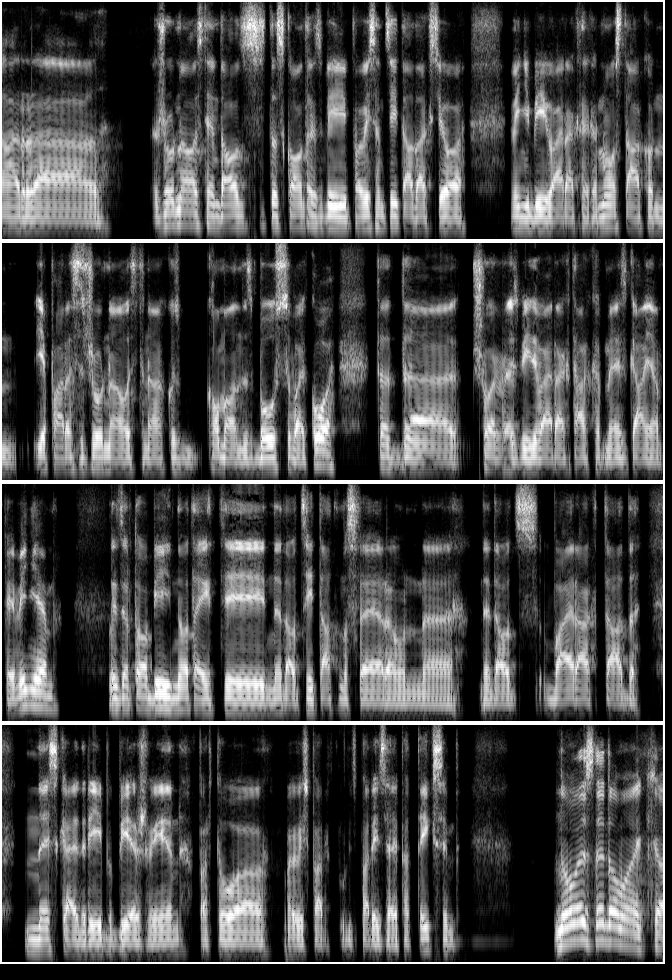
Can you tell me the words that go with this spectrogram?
ar uh, žurnālistiem daudz tas konteksts bija pavisam citādāks, jo viņi bija vairāk nostāki. Un, ja parasti žurnālisti nāk uz komandas busu vai ko, tad uh, šoreiz bija vairāk tā, ka mēs gājām pie viņiem. Līdz ar to bija noteikti nedaudz cita atmosfēra un uh, nedaudz vairāk tāda neskaidrība bieži vien par to, vai vispār līdz Parīzē pat tiksim. Uh, Nu, es nedomāju, ka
